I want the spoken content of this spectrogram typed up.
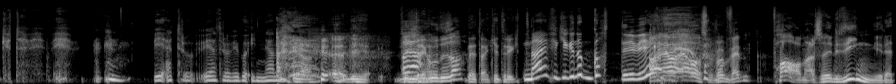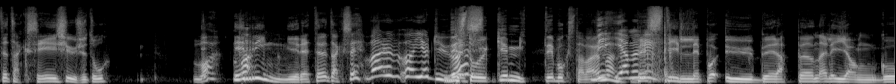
Gutter, vi, vi, vi, jeg, tror, jeg tror vi går inn igjen. Ja, de, de, de? Dette er ikke trygt. Nei, vi fikk jo ikke noe godteri, vi. Ja, jeg, jeg også spurt, Hvem faen er det som ringer etter taxi i 2022? Hva? De ringer etter en taxi? Hva, hva gjør du, De sto ikke midt i Bogstadveien. Vi, ja, men vi, Bestiller på Uber-appen eller Yango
